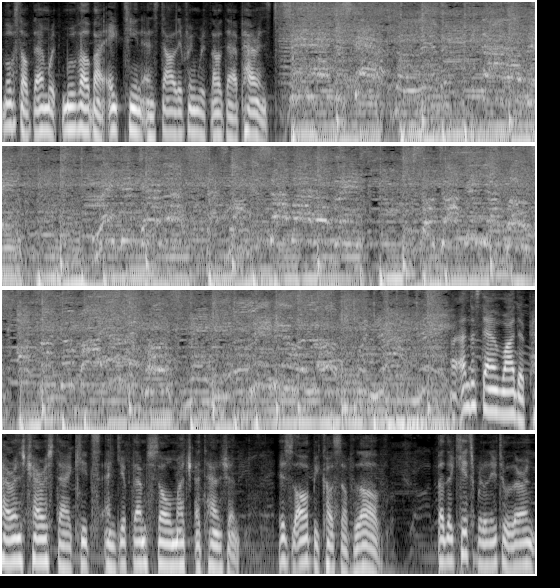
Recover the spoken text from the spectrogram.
Most of them would move out by 18 and start living without their parents. I understand why the parents cherish their kids and give them so much attention. It's all because of love. But the kids will need to learn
